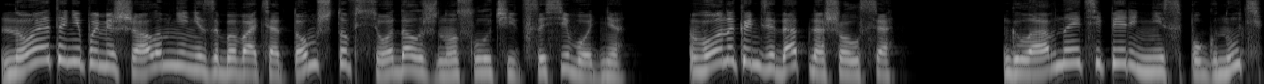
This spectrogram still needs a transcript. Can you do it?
Но это не помешало мне не забывать о том, что все должно случиться сегодня. Вон и кандидат нашелся. Главное теперь не спугнуть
